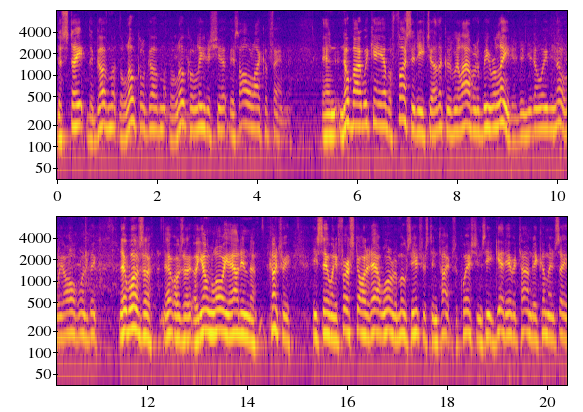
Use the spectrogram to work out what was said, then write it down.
the state, the government, the local government, the local leadership, it's all like a family. And nobody, we can't ever fuss at each other because we're liable to be related, and you don't even know. We all one big. There was a there was a, a young lawyer out in the country he said when he first started out, one of the most interesting types of questions he'd get every time they come in and say,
